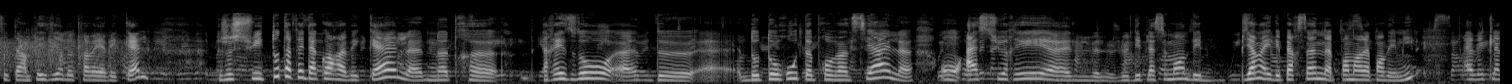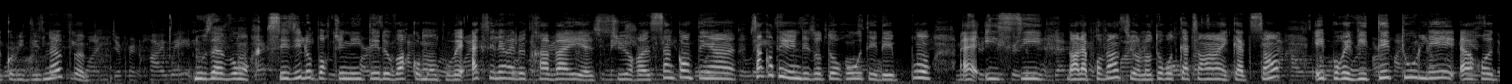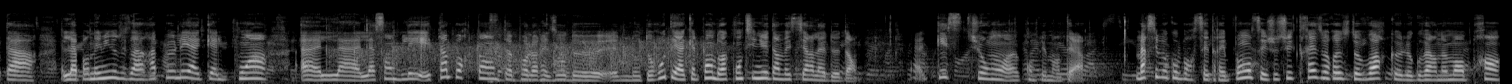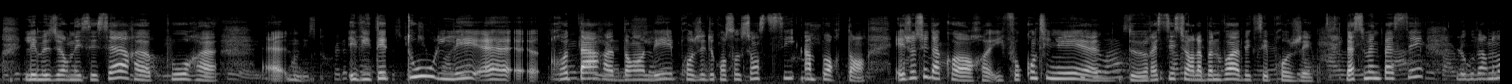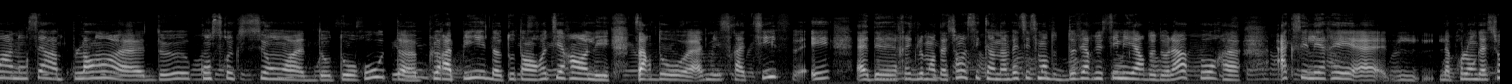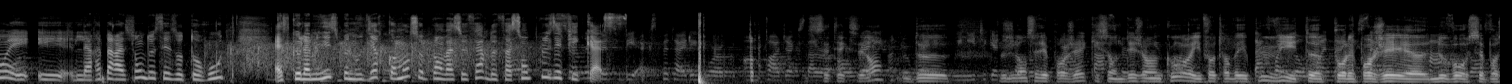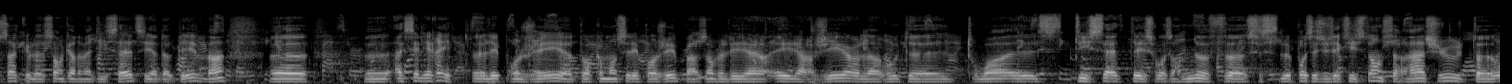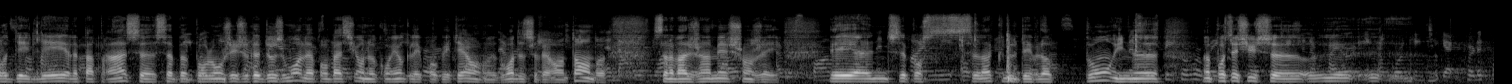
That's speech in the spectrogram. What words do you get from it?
C'est un plaisir de travailler avec elle. Je suis tout à fait d'accord avec elle. Notre euh, réseau euh, d'autoroutes provinciales ont assuré le déplacement des biens et des personnes pendant la pandémie. Avec la COVID-19, nous avons saisi l'opportunité de voir comment on pouvait accélérer le travail sur 51, 51 des autoroutes et des ponts euh, ici dans la province sur l'autoroute 401 et 400 et pour éviter tous les euh, retards. La pandémie nous a rappelé à quel point euh, l'Assemblée est importante pour le réseau de l'autoroute et à quel point on doit continuer d'investir là-dedans. Question complémentaire. Merci beaucoup pour cette réponse et je suis très heureuse de voir que le gouvernement prend les mesures nécessaires pour éviter tous les retards dans les projets de construction si importants. Et je suis d'accord, il faut continuer de rester sur la bonne voie avec ces projets. La semaine passée, le gouvernement a annoncé un plan de construction d'autoroutes plus rapide tout en retirant les fardeaux administratifs et des réglementations ainsi qu'un investissement de 2,6 milliards de dollars pour accélérer la prolongation et, la réparation de ces autoroutes. Est-ce que la ministre peut nous dire comment ce plan va se faire de façon plus efficace? C'est excellent de lancer des projets qui sont déjà en cours et il faut travailler plus vite pour les projets euh, nouveaux. C'est pour ça que le 197, si adopté, va euh, euh, accélérer les projets, pour commencer les projets, par exemple élargir la route 3, 17 et 69. Le processus existant, ça rajoute au délai, à la paperasse, ça peut prolonger jusqu'à 12 mois l'approbation. Nous croyons que les propriétaires ont le droit de se faire entendre. Ça ne va jamais. Et c'est pour cela que nous développons un processus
